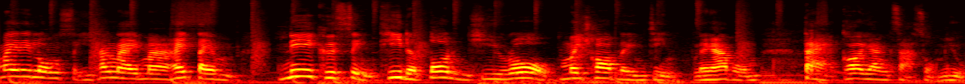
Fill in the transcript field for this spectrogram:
ไม่ได้ลงสีข้างในมาให้เต็ม นี่คือสิ่งที่เดอะต้นฮีโร่ไม่ชอบเลยจริง ๆ นะครับผม แต่ก็ยังสะสมอยู่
